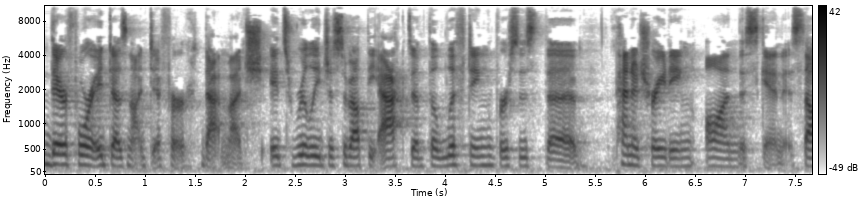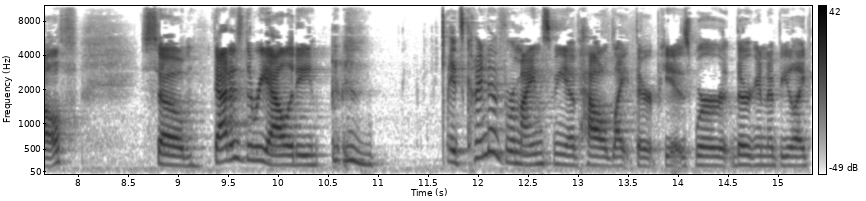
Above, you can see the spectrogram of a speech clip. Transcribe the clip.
therefore, it does not differ that much. It's really just about the act of the lifting versus the penetrating on the skin itself. So that is the reality. it kind of reminds me of how light therapy is, where they're going to be like,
